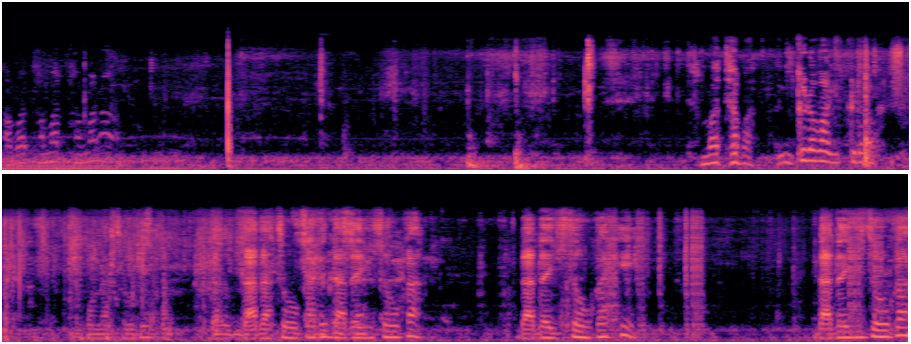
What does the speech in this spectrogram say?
たまたまたまらん。たまたま、いくらはいくらは。こんなそうで、だだそうかだだじそうか。だだじそうかだだじそうか。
